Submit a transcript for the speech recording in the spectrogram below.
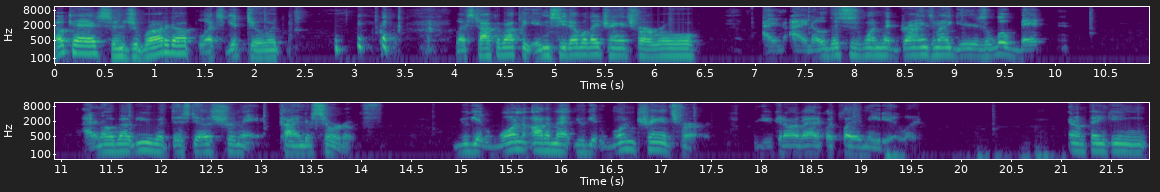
Okay, since you brought it up, let's get to it. let's talk about the NCAA transfer rule. I I know this is one that grinds my gears a little bit I don't know about you, but this does for me, kind of, sort of. You get one automatic, you get one transfer, you can automatically play immediately. And I'm thinking,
